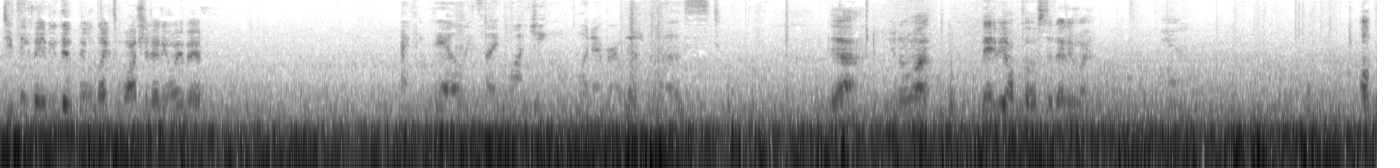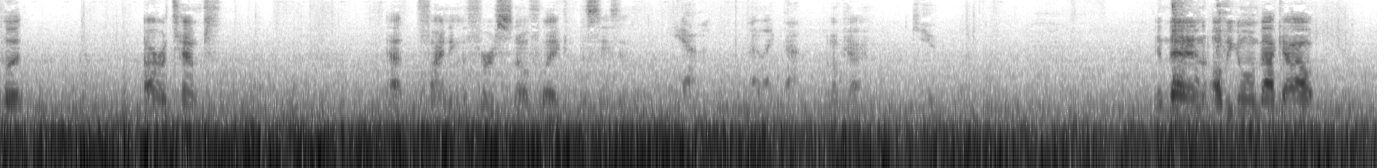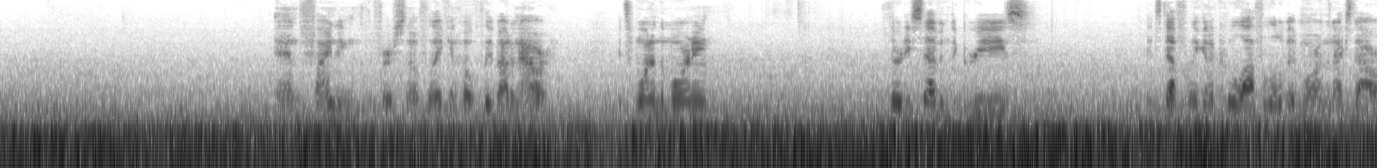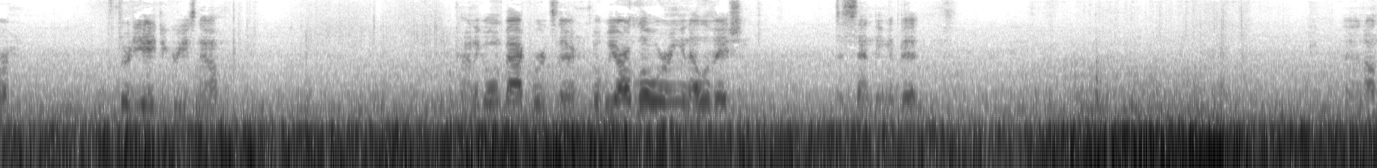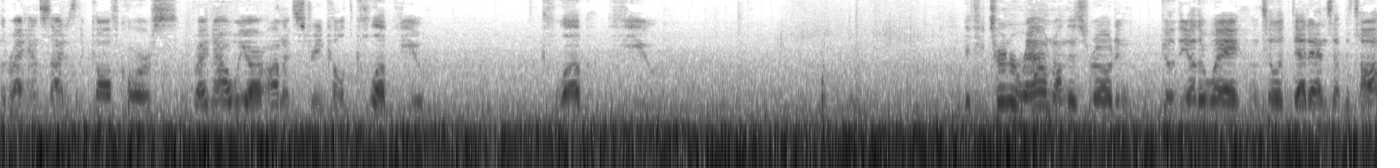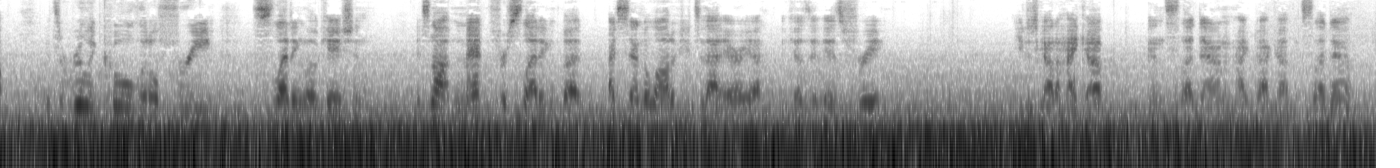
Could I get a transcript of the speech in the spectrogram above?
Do you think maybe they, they would like to watch it anyway, babe? I think they always like watching whatever we post. Yeah. You know what? Maybe I'll post it anyway. Yeah. I'll put our attempt at finding the first snowflake this season. Yeah. I like that. Okay. Cute. And then I'll be going back out and finding the first snowflake in hopefully about an hour. It's one in the morning, 37 degrees. It's definitely going to cool off a little bit more in the next hour. It's 38 degrees now. Kind of going backwards there, but we are lowering in elevation, descending a bit. And on the right hand side is the golf course. Right now we are on a street called Club View. Club View. If you turn around on this road and go the other way until it dead ends at the top, it's a really cool little free sledding location. It's not meant for sledding, but I send a lot of you to that area because it is free. You just gotta hike up and sled down and hike back up and sled down.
